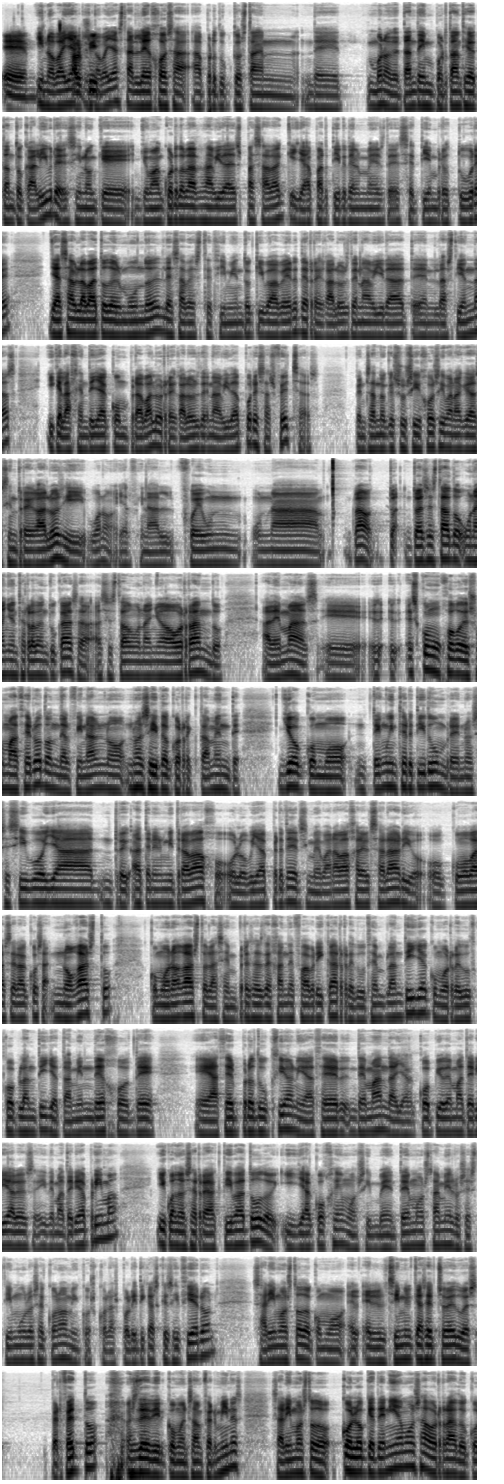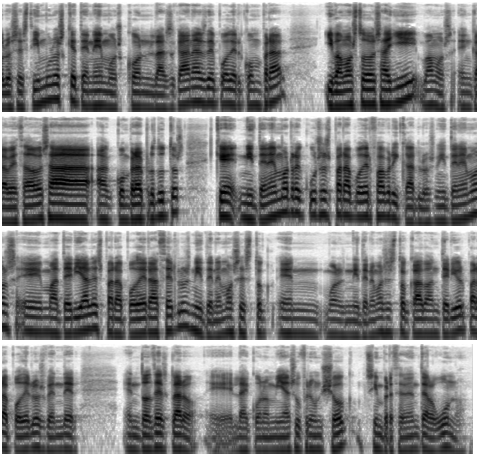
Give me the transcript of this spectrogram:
Eh, y, no vaya, no vayas tan lejos a, a, productos tan de bueno, de tanta importancia de tanto calibre, sino que yo me acuerdo las navidades pasadas que ya a partir del mes de septiembre-octubre ya se hablaba todo el mundo del desabastecimiento que iba a haber de regalos de Navidad en las tiendas y que la gente ya compraba los regalos de Navidad por esas fechas pensando que sus hijos iban a quedar sin regalos y bueno, y al final fue un, una... Claro, tú, has estado un año encerrado en tu casa, has estado un año ahorrando, además eh, es, como un juego de suma cero donde al final no, no se hizo correctamente. Yo como tengo incertidumbre, no sé si voy a, a tener mi trabajo o lo voy a perder, si me van a bajar el salario o cómo va a ser la cosa, no gasto. Como no gasto, las empresas dejan de fabricar, reducen plantilla, como reduzco plantilla también dejo de eh, hacer producción y hacer demanda y acopio de materiales y de materia prima. Y cuando se reactiva todo y ya cogemos y metemos también los estímulos económicos con las políticas que se hicieron, salimos todo como el, el símil que has hecho, Edu, es perfecto, es decir, como en San Fermines, salimos todo con lo que teníamos ahorrado, con los estímulos que tenemos, con las ganas de poder comprar y vamos todos allí, vamos, encabezados a, comprar productos que ni tenemos recursos para poder fabricarlos, ni tenemos eh, materiales para poder hacerlos, ni tenemos stock en, bueno, ni tenemos estocado anterior para poderlos vender. Entonces, claro, eh, la economía sufre un shock sin precedente alguno.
